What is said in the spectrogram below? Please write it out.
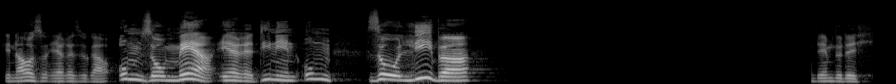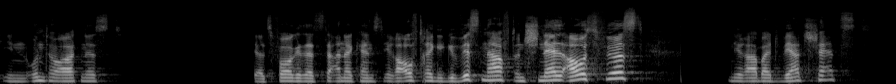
genauso Ehre, sogar umso mehr Ehre. Diene ihnen umso lieber, indem du dich ihnen unterordnest, sie als Vorgesetzte anerkennst, ihre Aufträge gewissenhaft und schnell ausführst und ihre Arbeit wertschätzt.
